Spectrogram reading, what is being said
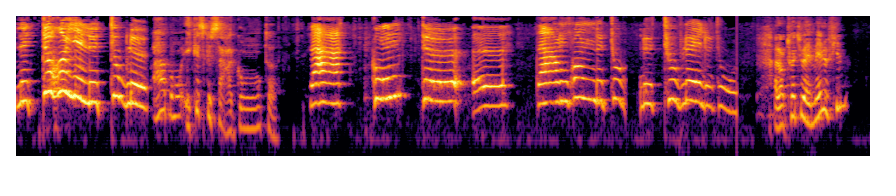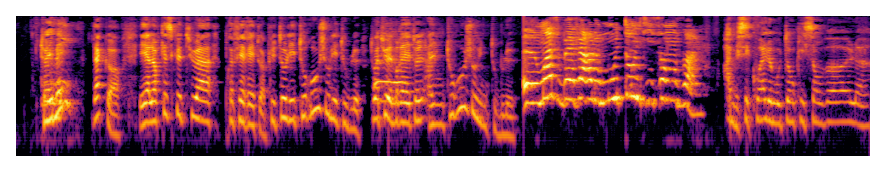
Le tout rouge et le tout bleu. Ah bon, et qu'est-ce que ça raconte? Ça raconte, euh, ça raconte le tout, le tout bleu et le tout rouge. Alors toi, tu as aimé le film? Tu as aimé? D'accord. Et alors, qu'est-ce que tu as préféré, toi? Plutôt les tout rouges ou les tout bleus? Toi, tu aimerais être une tout rouge ou une tout bleue? Euh, moi, je préfère le mouton qui s'envole. Ah, mais c'est quoi le mouton qui s'envole?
